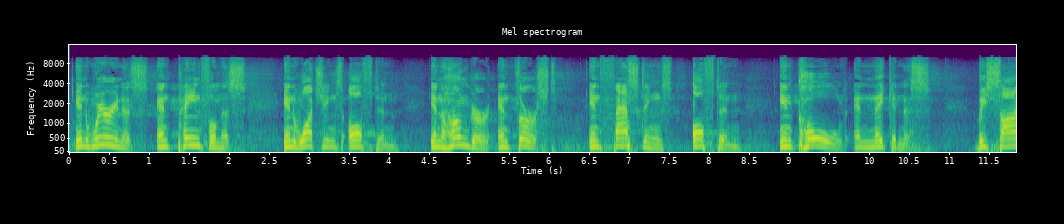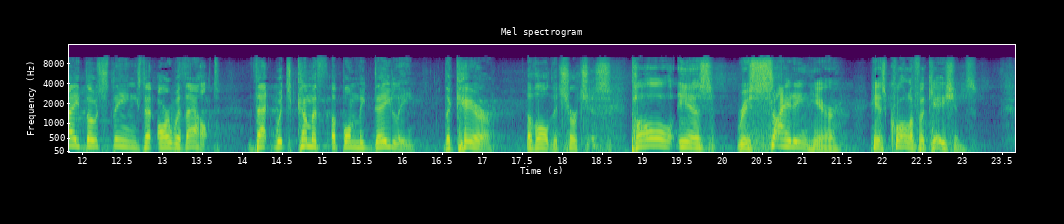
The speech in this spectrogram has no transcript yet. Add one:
in weariness and painfulness, in watchings often, in hunger and thirst, in fastings often, in cold and nakedness beside those things that are without, that which cometh upon me daily, the care of all the churches. Paul is reciting here his qualifications.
